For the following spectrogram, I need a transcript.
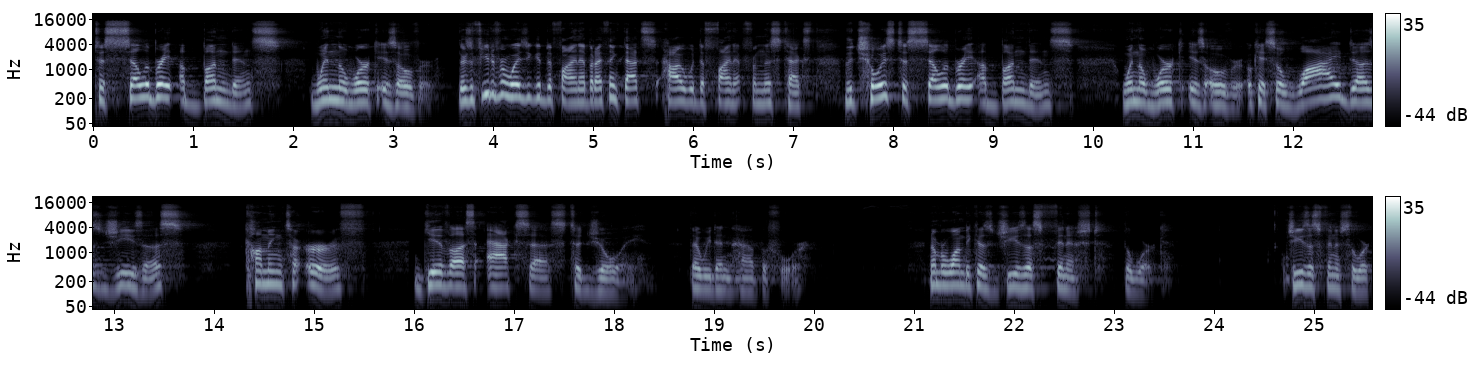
to celebrate abundance when the work is over. There's a few different ways you could define it, but I think that's how I would define it from this text. The choice to celebrate abundance when the work is over. Okay, so why does Jesus coming to earth give us access to joy that we didn't have before. Number one, because Jesus finished the work. Jesus finished the work.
